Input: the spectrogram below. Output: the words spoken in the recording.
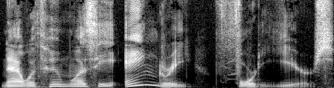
Now with whom was he angry 40 years?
